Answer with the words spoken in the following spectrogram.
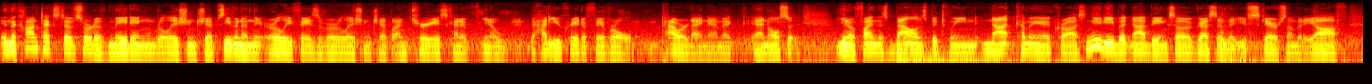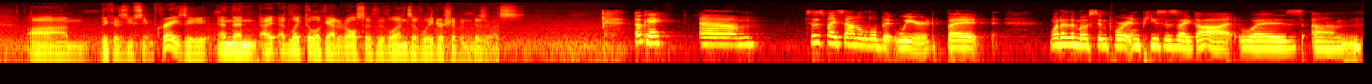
in the context of sort of mating relationships, even in the early phase of a relationship, I'm curious, kind of you know, how do you create a favorable power dynamic and also, you know, find this balance between not coming across needy but not being so aggressive that you scare somebody off. Um, because you seem crazy, and then I, I'd like to look at it also through the lens of leadership and business. Okay. Um, so this might sound a little bit weird, but one of the most important pieces I got was um,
